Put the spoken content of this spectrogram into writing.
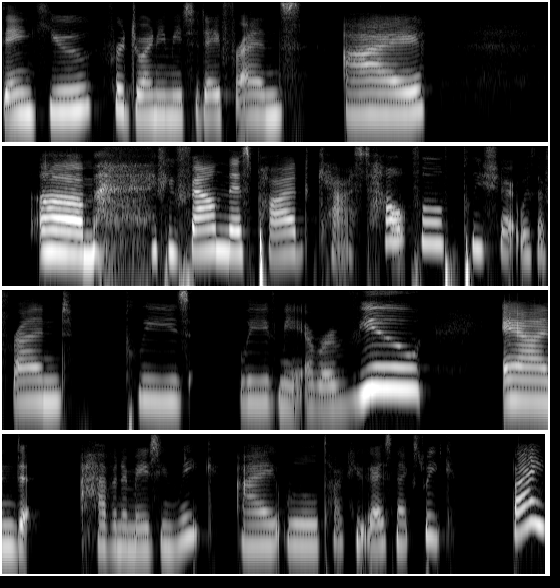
Thank you for joining me today, friends. I um if you found this podcast helpful, please share it with a friend. Please leave me a review and have an amazing week. I will talk to you guys next week. Bye.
